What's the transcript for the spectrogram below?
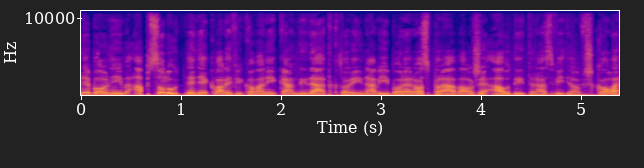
Nebol ním absolútne nekvalifikovaný kandidát, ktorý na výbore rozprával, že audit raz videl v škole.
